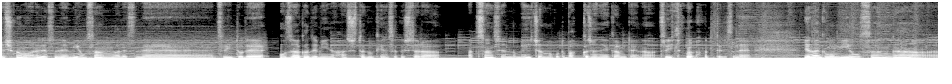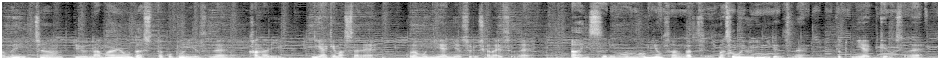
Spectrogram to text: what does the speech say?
でしかもあれですね、ミオさんがですね、ツイートで、オズアカデミーのハッシュタグ検索したら、初参戦のメイちゃんのことばっかじゃねえかみたいなツイートがあってですね、いやなんかもうミオさんがメイちゃんっていう名前を出したことにですね、かなりにやけましたね。これはもうニヤニヤするしかないですよね。アイスリボンのミオさんがですよ。まあそういう意味でですね、ちょっとにやけましたね。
